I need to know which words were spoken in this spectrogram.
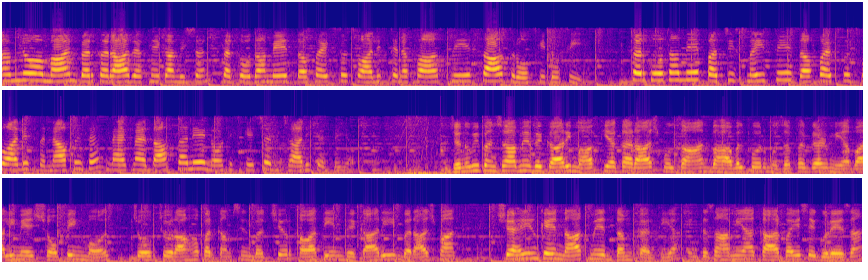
अमनो अमान बरकरार रखने का मिशन, सरगोदा में दफ़ा एक सौ चालीस के नफाज में सात रोज की तोसी सरगोदा में 25 मई से दफ़ा एक सौ चौवालीस नाफिज है। महकमा दाखिला ने नोटिफिकेशन जारी कर दिया। जनूबी पंजाब में भिकारी माफिया का राज मुल्तान, बहावलपुर, मुजफ्फरगढ़, मियावाली में शॉपिंग मॉल चौक चौराहों पर कमसिन बच्चे और खातन भिकारी बराजमान, शहरियों के नाक में दम कर दिया। इंतजामिया कार्रवाई से गुरेजा।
